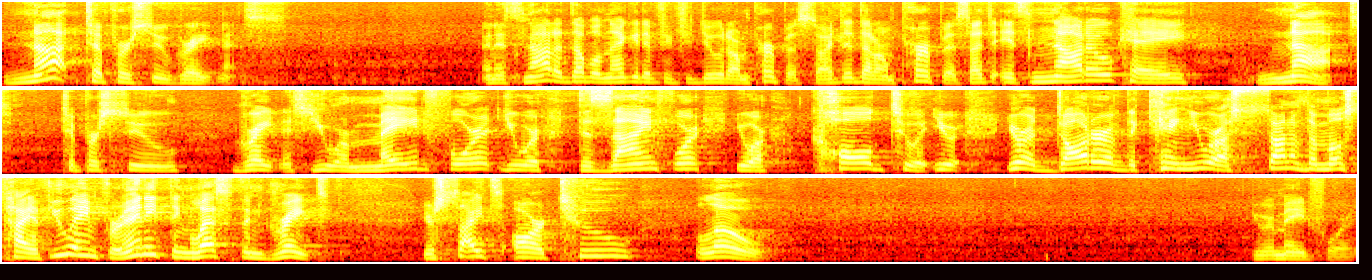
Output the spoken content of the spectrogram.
not to pursue greatness. And it's not a double negative if you do it on purpose. So I did that on purpose. It's not okay not to pursue greatness. You were made for it, you were designed for it, you are called to it. You're, you're a daughter of the king, you are a son of the Most High. If you aim for anything less than great, your sights are too low. You were made for it.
